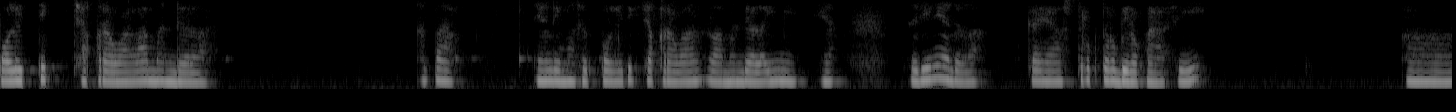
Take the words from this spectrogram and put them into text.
politik Cakrawala Mandala. Apa yang dimaksud politik cakrawala Mandala ini ya? Jadi ini adalah kayak struktur birokrasi uh,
